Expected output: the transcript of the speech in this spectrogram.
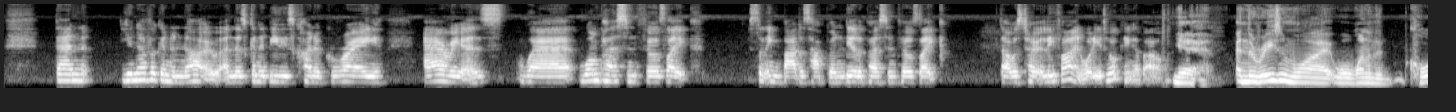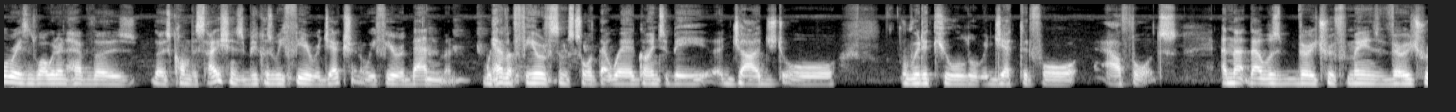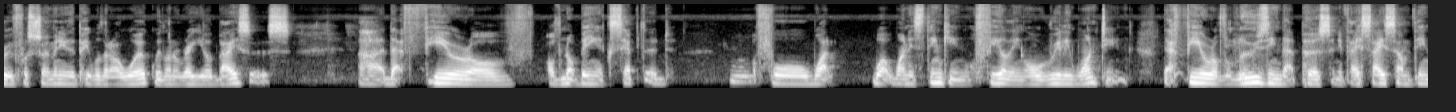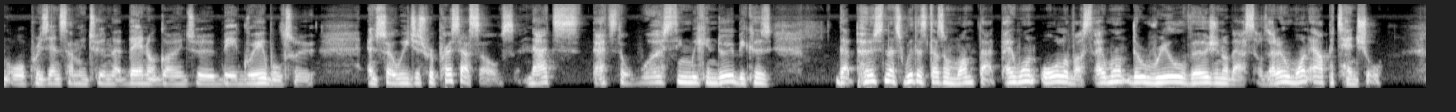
Then you're never going to know. And there's going to be these kind of grey areas where one person feels like something bad has happened, the other person feels like that was totally fine. What are you talking about? Yeah. And the reason why, well, one of the core reasons why we don't have those those conversations is because we fear rejection we fear abandonment. We have a fear of some sort that we're going to be judged or ridiculed or rejected for our thoughts. and that that was very true for me and it's very true for so many of the people that I work with on a regular basis. Uh, that fear of of not being accepted mm. for what what one is thinking or feeling or really wanting. That fear of losing that person if they say something or present something to them that they're not going to be agreeable to. And so we just repress ourselves. And that's that's the worst thing we can do because that person that's with us doesn't want that. They want all of us. They want the real version of ourselves. They don't want our potential.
